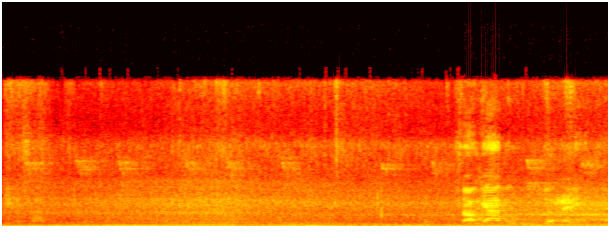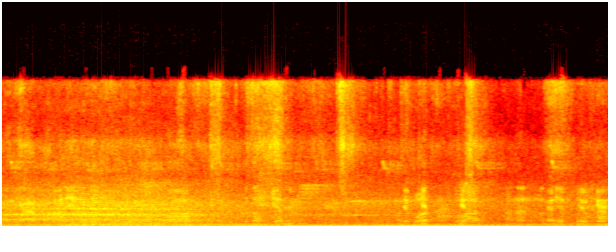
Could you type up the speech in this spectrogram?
วิทยาศาสตร์ที่เหมือนกันซองยาก็เยอะเลยนี่ซองยาอันนี้ก็ก็ต้องเปลี่ยนเดี๋ยวเพเก็บราะเก็บว่าอันนั้นมันเปลี่ยนเดี๋ยวเก็บ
